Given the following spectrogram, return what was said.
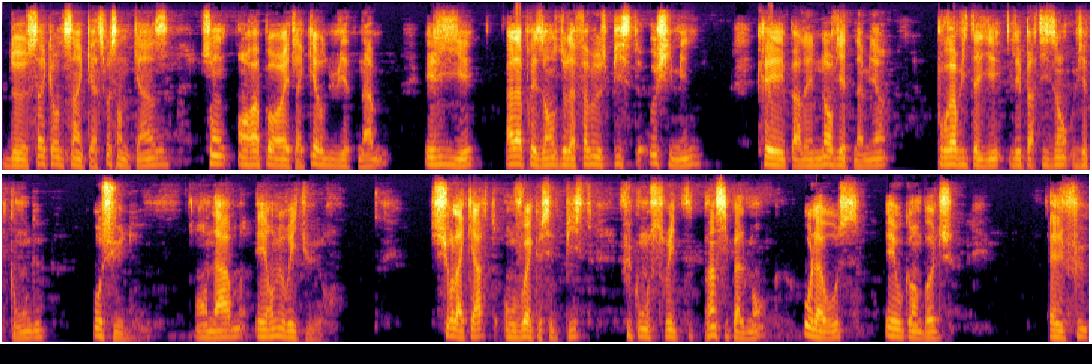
de 55 à 75 sont en rapport avec la guerre du Vietnam et liés à la présence de la fameuse piste Ho Chi Minh créée par les Nord-Vietnamiens pour ravitailler les partisans Viet Cong au sud, en armes et en nourriture. Sur la carte, on voit que cette piste fut construite principalement au Laos et au Cambodge. Elle fut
